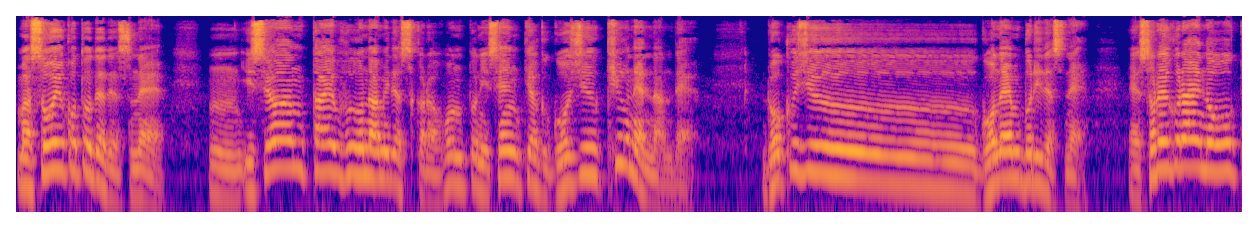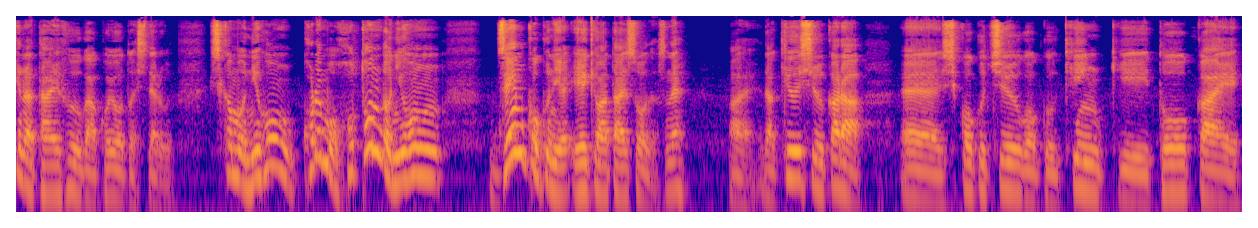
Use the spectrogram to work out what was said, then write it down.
まあ、そういうことでですね、うん、伊勢湾台風並みですから、本当に1959年なんで、65年ぶりですね。それぐらいの大きな台風が来ようとしてる。しかも日本、これもほとんど日本全国に影響を与えそうですね。はい。だ九州から、えー、四国、中国、近畿、東海、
